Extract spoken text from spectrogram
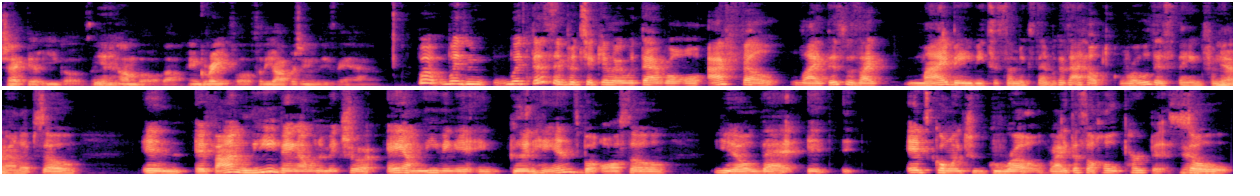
check their egos and be humble about and grateful for the opportunities they have. But with with this in particular, with that role, I felt like this was like my baby to some extent because I helped grow this thing from the Yeah. ground up. So, in if I'm leaving, I want to make sure a I'm leaving it in good hands, but also, you know, that it, it it's going to grow. Right, that's the whole purpose. Yeah. So,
